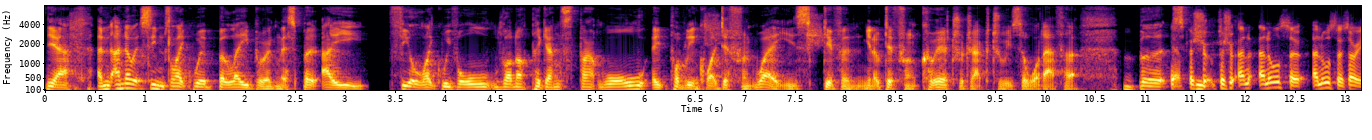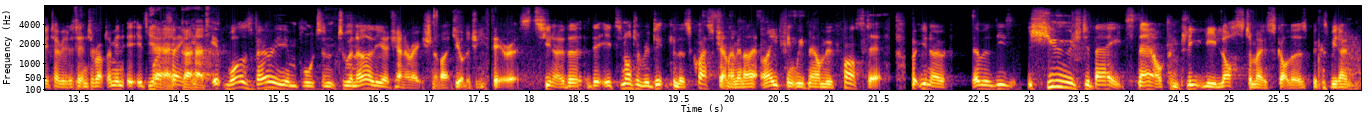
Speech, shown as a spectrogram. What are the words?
Yeah, and I know it seems like we're belaboring this, but I feel like we've all run up against that wall, it, probably in quite different ways, given you know different career trajectories or whatever. But yeah, for sure, for sure. And, and also, and also, sorry, Toby, to interrupt. I mean, it's yeah, saying it, it, was very important to an earlier generation of ideology theorists. You know, the, the, it's not a ridiculous question. I mean, I, I think we've now moved past it. But you know, there were these huge debates now completely lost to most scholars because we don't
